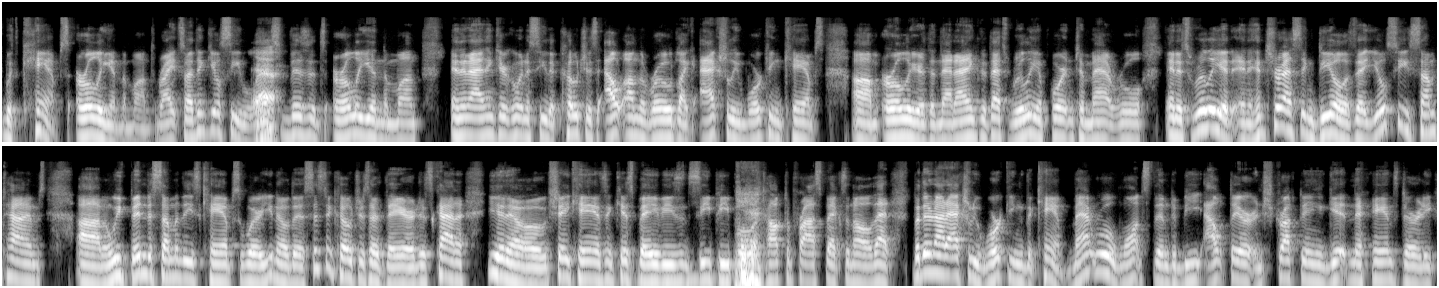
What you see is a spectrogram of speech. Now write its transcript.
with camps early in the month, right? So I think you'll see less yeah. visits early in the month, and then I think you're going to see the coaches out on the road, like actually working camps um, earlier than that. I think that that's really important to Matt Rhule, and it's really an, an interesting deal. Is that you'll see sometimes, um, and we've been to some of these camps where you know the assistant coaches are there, just kind of you know shake hands and kiss babies and see people and talk to prospects and all of that, but they're not actually working the camp. Matt Rhule wants them to be out there instructing and getting their hands dirty,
